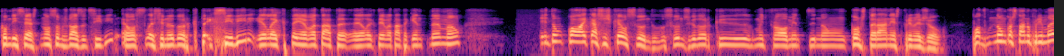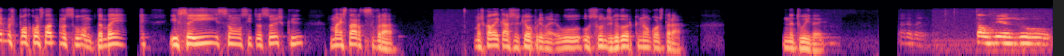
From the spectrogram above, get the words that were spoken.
como disseste, não somos nós a decidir, é o selecionador que tem que decidir, ele é que tem a batata, ele é que tem a batata quente na mão. Então, qual é que achas que é o segundo? O segundo jogador que muito provavelmente não constará neste primeiro jogo. Pode não constar no primeiro, mas pode constar no segundo. Também isso aí são situações que mais tarde se verá. Mas qual é que achas que é o primeiro, o, o segundo jogador que não constará? Na tua ideia? Ora bem, talvez o,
